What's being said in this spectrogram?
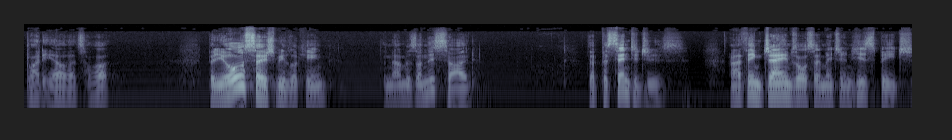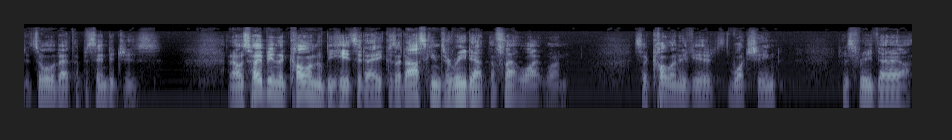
bloody hell, that's a lot. But you also should be looking at the numbers on this side, the percentages. And I think James also mentioned in his speech, it's all about the percentages. And I was hoping that Colin would be here today because I'd ask him to read out the flat white one. So, Colin, if you're watching, just read that out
